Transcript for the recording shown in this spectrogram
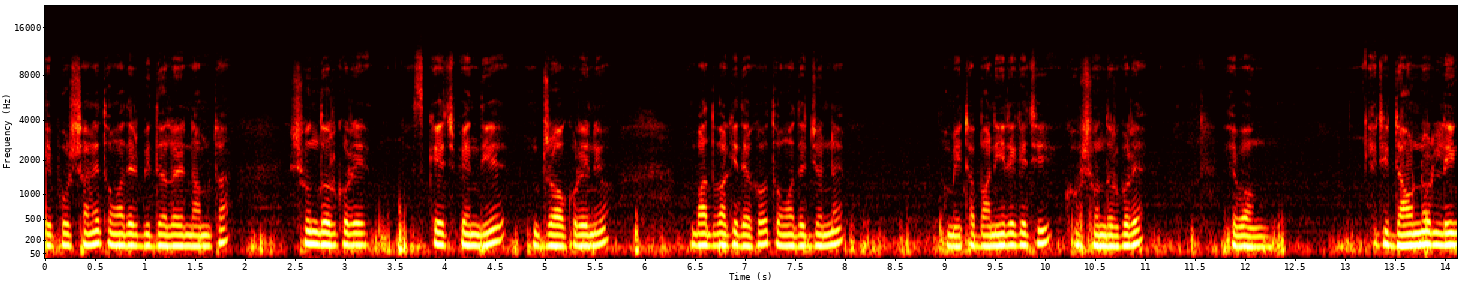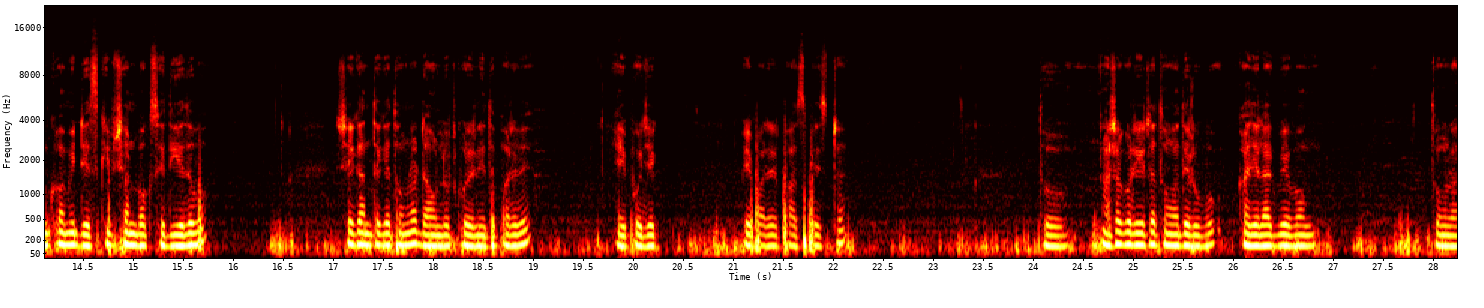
এই পোর্শানে তোমাদের বিদ্যালয়ের নামটা সুন্দর করে স্কেচ পেন দিয়ে ড্র করে নিও। বাদ বাকি দেখো তোমাদের জন্যে আমি এটা বানিয়ে রেখেছি খুব সুন্দর করে এবং এটি ডাউনলোড লিঙ্কও আমি ডেসক্রিপশন বক্সে দিয়ে দেবো। সেখান থেকে তোমরা ডাউনলোড করে নিতে পারবে এই প্রজেক্ট পেপারের ফার্স্ট পেজটা তো আশা করি এটা তোমাদের কাজে লাগবে এবং তোমরা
